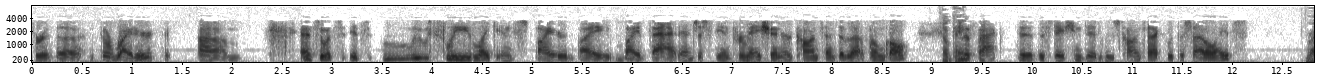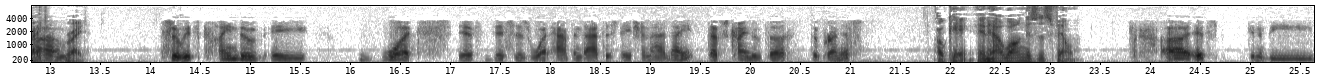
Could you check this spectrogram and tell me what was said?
for the the writer. Um, and so it's it's loosely like inspired by by that and just the information or content of that phone call okay, and the fact that the station did lose contact with the satellites. right, um, right. So it's kind of a what if this is what happened at the station that night. That's kind of the the premise. Okay. And how long is this film? Uh, it's going to be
